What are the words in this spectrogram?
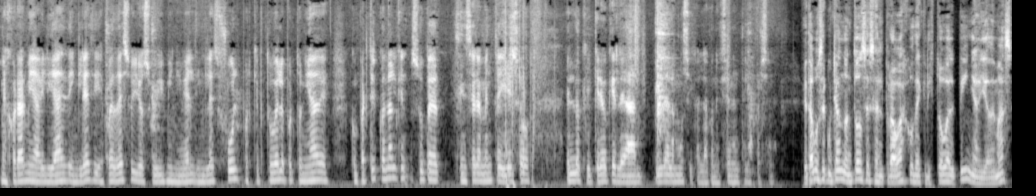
mejorar mis habilidades de inglés y después de eso yo subí mi nivel de inglés full porque tuve la oportunidad de compartir con alguien súper sinceramente y eso es lo que creo que le da vida a la música, la conexión entre las personas. Estamos escuchando entonces el trabajo de Cristóbal Piña y además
